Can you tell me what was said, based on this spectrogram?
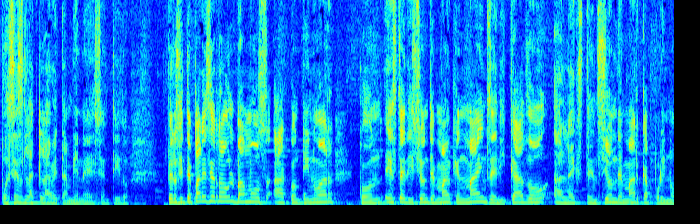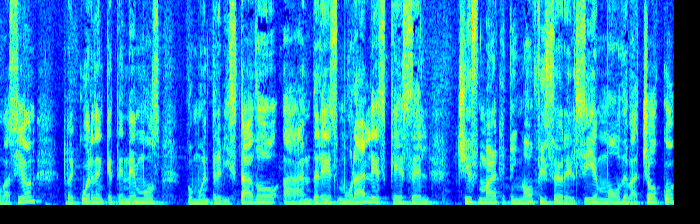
pues es la clave también en ese sentido. Pero si te parece, Raúl, vamos a continuar con esta edición de Market Minds dedicado a la extensión de marca por innovación. Recuerden que tenemos como entrevistado a Andrés Morales, que es el Chief Marketing Officer, el CMO de Bachoco,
